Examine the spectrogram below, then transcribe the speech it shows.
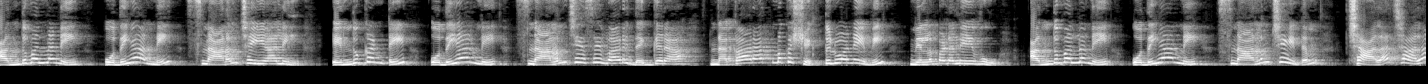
అందువల్లనే ఉదయాన్నే స్నానం చేయాలి ఎందుకంటే ఉదయాన్నే స్నానం చేసే వారి దగ్గర నకారాత్మక శక్తులు అనేవి నిలబడలేవు. అందువల్లనే ఉదయాన్నే స్నానం చేయటం చాలా చాలా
